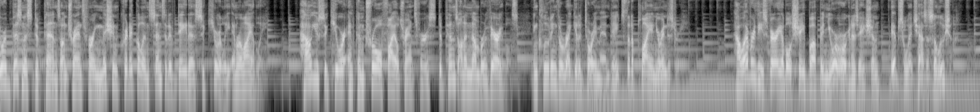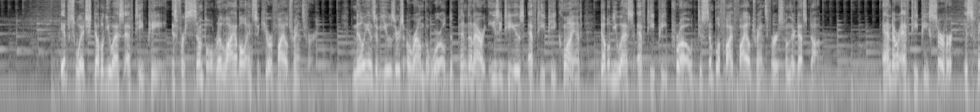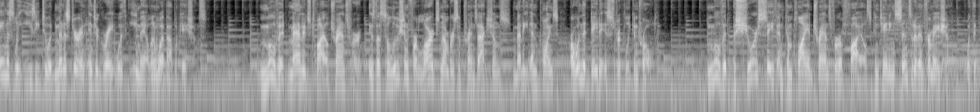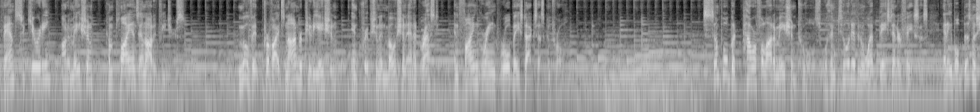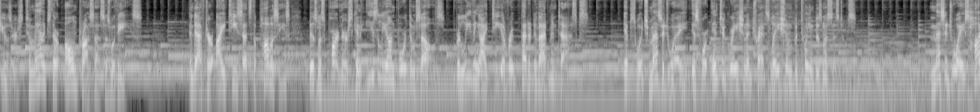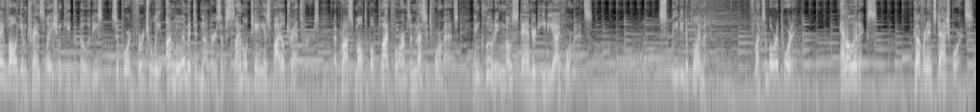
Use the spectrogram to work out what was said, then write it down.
Your business depends on transferring mission-critical and sensitive data securely and reliably. How you secure and control file transfers depends on a number of variables, including the regulatory mandates that apply in your industry. However these variables shape up in your organization, Ipswitch has a solution. Ipswitch WSFTP is for simple, reliable, and secure file transfer. Millions of users around the world depend on our easy-to-use FTP client, WSFTP Pro, to simplify file transfers from their desktop. And our FTP server is famously easy to administer and integrate with email and web applications. MOVEit Managed File Transfer is the solution for large numbers of transactions, many endpoints, or when the data is strictly controlled. MOVEit assures safe and compliant transfer of files containing sensitive information with advanced security, automation, compliance, and audit features. MOVEit provides non-repudiation, encryption in motion and at rest, and fine-grained role-based access control simple but powerful automation tools with intuitive and web-based interfaces enable business users to manage their own processes with ease. And after IT sets the policies, business partners can easily onboard themselves, relieving IT of repetitive admin tasks. Ipswitch MessageWay is for integration and translation between business systems. MessageWay's high-volume translation capabilities support virtually unlimited numbers of simultaneous file transfers across multiple platforms and message formats, including most standard EDI formats. Speedy deployment, flexible reporting, analytics, governance dashboards.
